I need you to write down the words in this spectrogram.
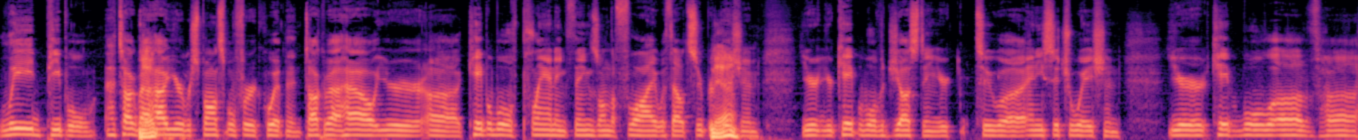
lead people. Talk about yep. how you're responsible for equipment. Talk about how you're uh, capable of planning things on the fly without supervision. Yeah. You're you're capable of adjusting your to uh, any situation. You're capable of. Uh,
